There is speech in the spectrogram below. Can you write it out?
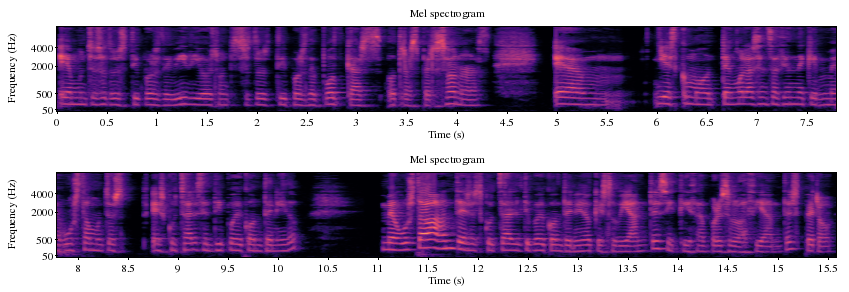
eh, muchos otros tipos de vídeos, muchos otros tipos de podcasts, otras personas y es como tengo la sensación de que me gusta mucho escuchar ese tipo de contenido. Me gustaba antes escuchar el tipo de contenido que subía antes y quizá por eso lo hacía antes, pero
